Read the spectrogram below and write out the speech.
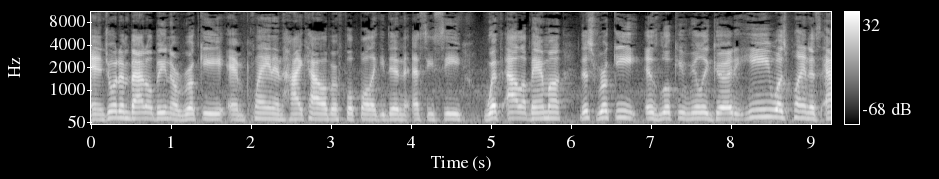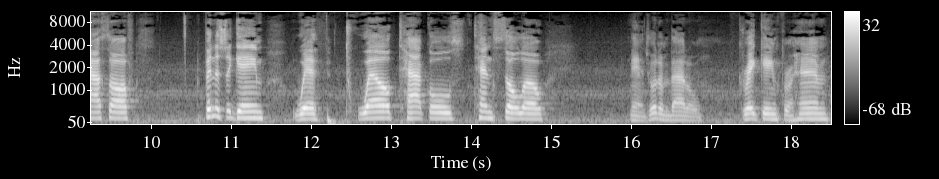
And Jordan Battle being a rookie and playing in high caliber football like he did in the SEC with Alabama, this rookie is looking really good. He was playing his ass off finished the game with 12 tackles, 10 solo. Man, Jordan Battle, great game for him.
